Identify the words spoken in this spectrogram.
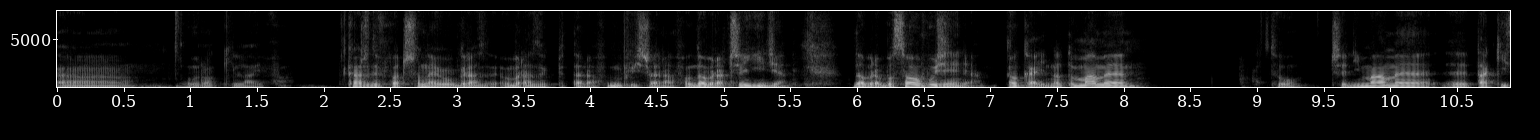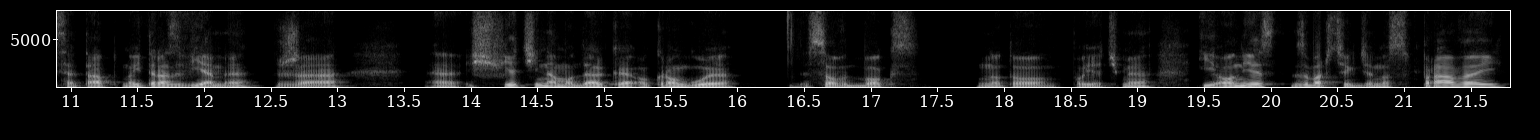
E, uroki live. Każdy wpatrzony obrazek, obrazek Petera, pisze Rafał. Dobra, czyli idzie. Dobra, bo są opóźnienia. Ok, no to mamy tu Czyli mamy y, taki setup, no i teraz wiemy, że e, świeci na modelkę okrągły softbox, no to pojedźmy. I on jest, zobaczcie gdzie, no z prawej,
